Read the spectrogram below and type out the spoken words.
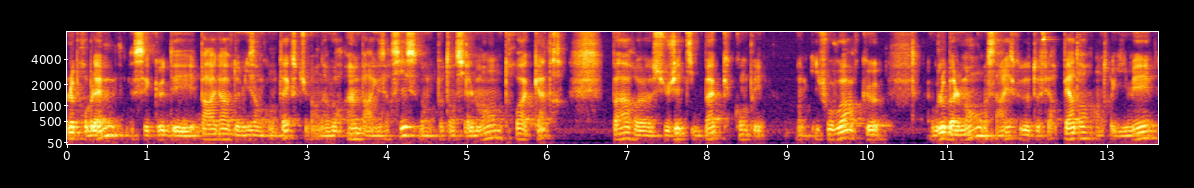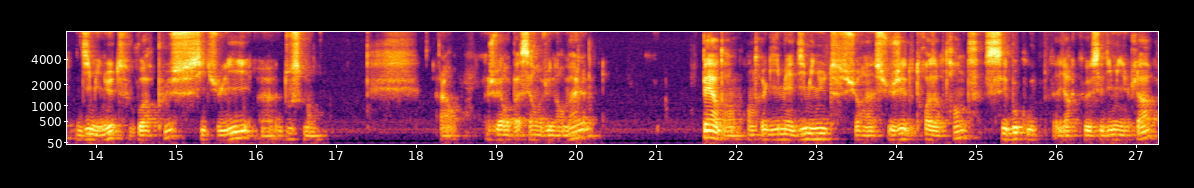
le problème, c'est que des paragraphes de mise en contexte, tu vas en avoir un par exercice, donc potentiellement 3 à 4 par euh, sujet type bac complet. Donc il faut voir que globalement, ça risque de te faire perdre, entre guillemets, 10 minutes, voire plus, si tu lis euh, doucement. Alors, je vais repasser en vue normale perdre, entre guillemets, 10 minutes sur un sujet de 3h30, c'est beaucoup. C'est-à-dire que ces 10 minutes-là,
